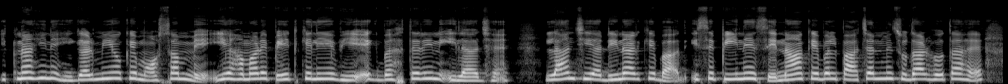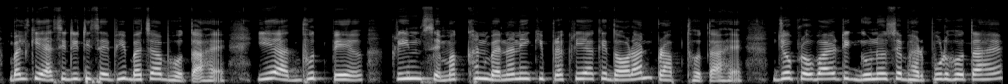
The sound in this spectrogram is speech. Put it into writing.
इतना ही नहीं, गर्मियों के मौसम में ये हमारे पेट के लिए भी एक बेहतरीन इलाज है। लंच या डिनर के बाद इसे पीने से ना केवल पाचन में सुधार होता है, बल्कि एसिडिटी से भी बचाव होता है। ये अद्भुत पेय क्रीम से मक्खन बनाने की प्रक्रिया के दौरान प्राप्त होता है, जो प्रोबायोटिक गुणों से भरपूर होता है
